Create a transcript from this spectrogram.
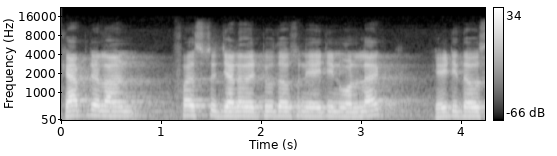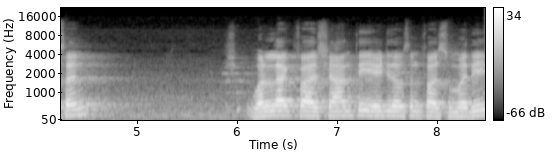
capital on 1st January 2018 1 lakh 80,000 one lakh for Shanti eighty thousand for Sumathi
